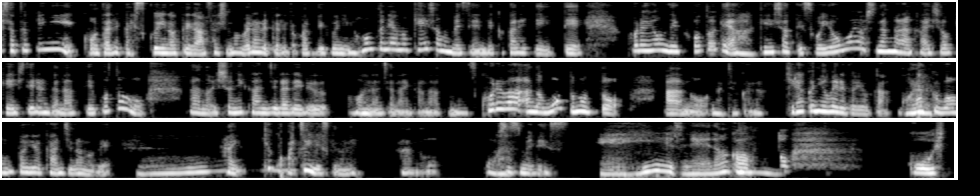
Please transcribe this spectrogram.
した時に、こう誰か救いの手が差し伸べられたりとかっていうふうに、本当にあの経営者の目線で書かれていて、これを読んでいくことで、あ経営者ってそういう思いをしながら会社を経営してるんだなっていうことを、あの、一緒に感じられる本なんじゃないかなと思います。これは、あの、もっともっと、あの、なんていうかな、気楽に読めるというか、娯楽本という感じなので、おーはい。結構熱いですけどね。あの、おすすめです。えーいいですね。なんか、うん本当こう、一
